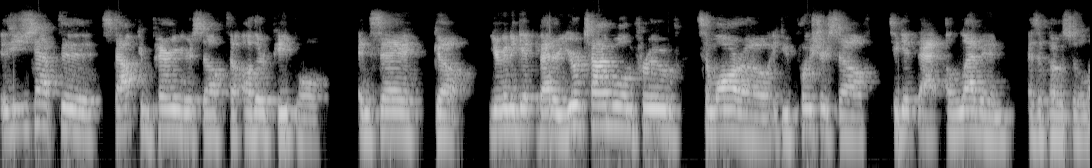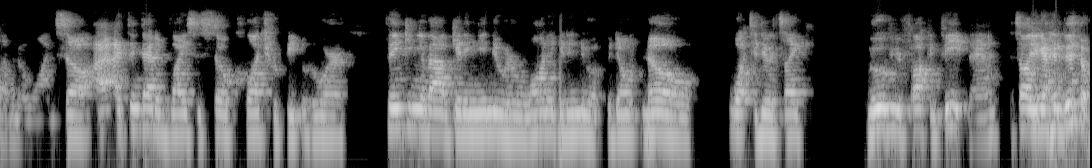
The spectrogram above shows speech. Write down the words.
is you just have to stop comparing yourself to other people and say, go you're going to get better. Your time will improve tomorrow if you push yourself to get that 11 as opposed to 11:01. So I, I, think that advice is so clutch for people who are thinking about getting into it or want to get into it but don't know what to do. It's like move your fucking feet, man. That's all you got to do.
